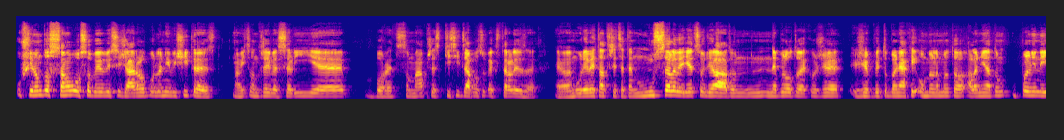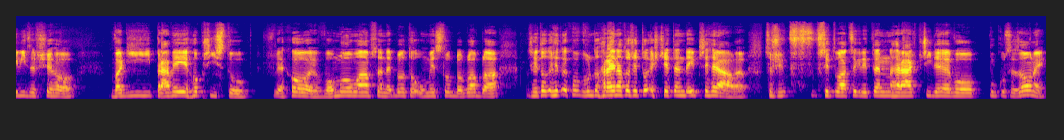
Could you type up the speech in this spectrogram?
Už jenom to samo o sobě by si žádalo podle mě vyšší trest. Navíc Ondřej Veselý je borec, co má přes tisíc zápasů v extralize. Je mu 39, ten musel vědět, co dělá. To nebylo to jako, že, že by to byl nějaký omyl nebo to, ale mě na tom úplně nejvíc ze všeho vadí právě jeho přístup jako omlouvám se, nebyl to úmysl, bla, bla, bla. Že to, že to jako, hraje na to, že to ještě ten dej přihrál, jo. což v, v, situaci, kdy ten hráč přijde o půlku sezóny,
